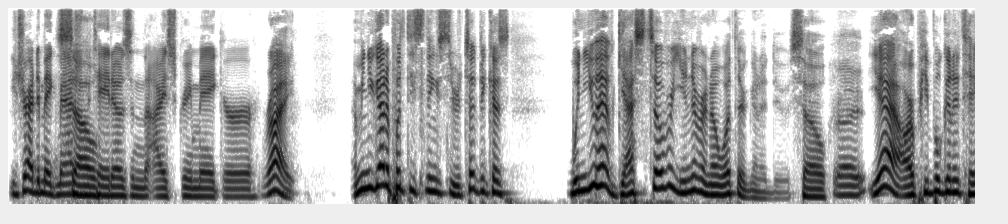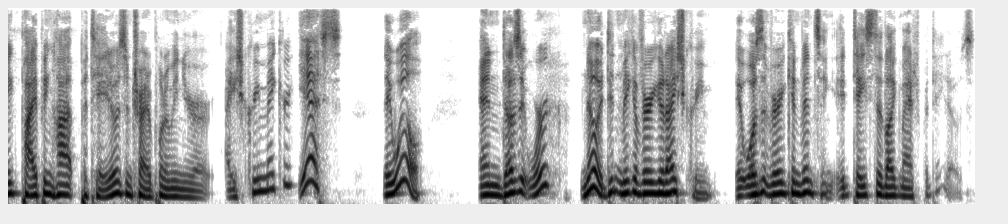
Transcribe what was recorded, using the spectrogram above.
you tried to make mashed So- potatoes in the ice cream maker. Right. I mean, you got to put these things through your test because when you have guests over, you never know what they're going to do. So, Right. yeah, are people going to take piping hot potatoes and try to put them in your ice cream maker? Yes, they will. And does it work? No, it didn't make a very good ice cream. It wasn't very convincing. It tasted like mashed potatoes.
